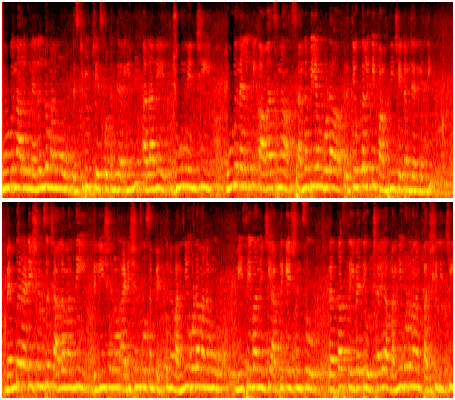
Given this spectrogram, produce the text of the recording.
మూడు నాలుగు నెలల్లో మనము డిస్ట్రిబ్యూట్ చేసుకోవడం జరిగింది. అలానే జూన్ నుంచి మూడు నెలలకి కావాల్సిన సన్న బియ్యం కూడా ప్రతి ఒక్కరికి పంపిణీ చేయడం జరిగింది. మెంబర్ అడిషన్స్ చాలా మంది డిలీషన్ అడిషన్ కోసం పెట్టుకున్నవన్నీ కూడా మనము మీ సేవ నుంచి అప్లికేషన్స్ దరఖాస్తులు ఏవైతే వచ్చాయో అవన్నీ కూడా మనం పరిశీలించి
